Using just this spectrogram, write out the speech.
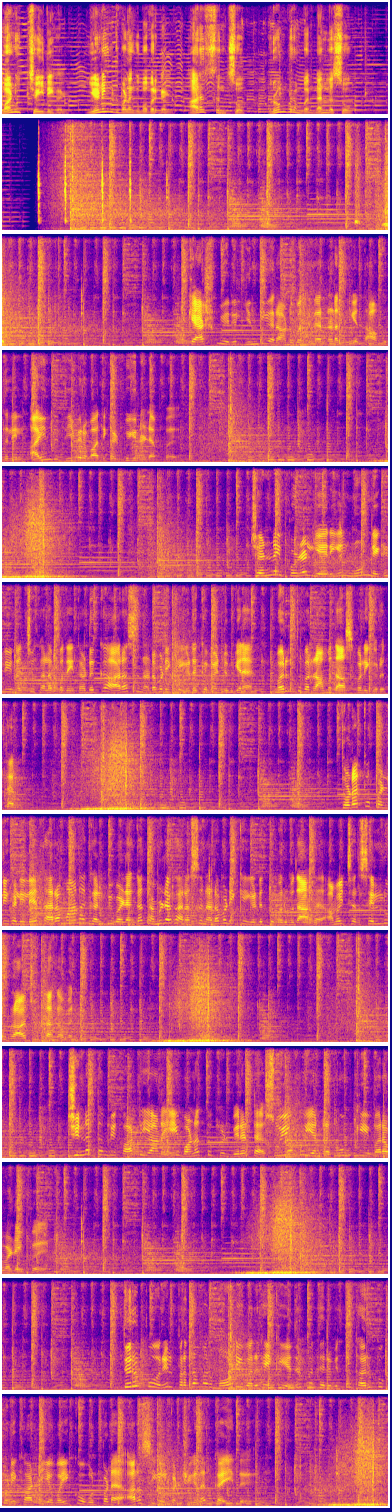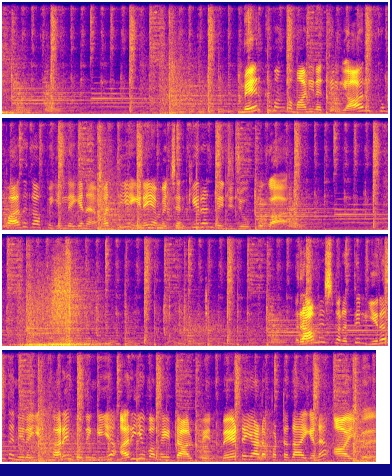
மணி செய்திகள். இணைந்து வழங்குபவர்கள் அரசன் சோப். ரொம்ப ரொம்ப நல்ல சோப். காஷ்மீரில் இந்திய ராணுவத்தினர் நடத்திய தாக்குதலில் ஐந்து தீவிரவாதிகள் உயிரிழப்பு. சென்னை புழல் ஏரியில் நுண்ணெகிழி நச்சு கலப்பதை தடுக்க அரசு நடவடிக்கை எடுக்க வேண்டும் என மருத்துவர் ராமதாஸ் வலியுறுத்தல். தொடக்கப் பள்ளிகளிலே தரமான கல்வி வழங்க தமிழக அரசு நடவடிக்கை எடுத்து வருவதாக அமைச்சர் செல்லூர் ராஜு தகவல். சின்னத்தம்பி காட்டு யானையை வனத்துக்குள் விரட்ட சுயம்பு என்ற கும்கி வரவழைப்பு. திருப்பூரில் பிரதமர் மோடி வருகைக்கு எதிர்ப்பு தெரிவித்து கருப்பு கொடி காட்டிய வைகோ உட்பட அரசியல் கட்சியினர் கைது. மேற்கு வங்க மாநிலத்தில் யாருக்கும் பாதுகாப்பு இல்லை என மத்திய இணையமைச்சர் கிரண் ரிஜிஜு புகார். ராமேஸ்வரத்தில் இறந்த நிலையில் கரை ஒதுங்கிய அரிய வகை டால்பின் வேட்டையாடப்பட்டதா என ஆய்வு.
